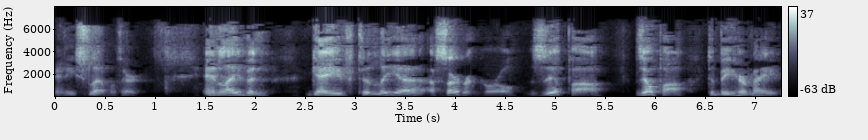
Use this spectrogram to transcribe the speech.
and he slept with her. And Laban gave to Leah a servant girl, Zilpah, Zilpah, to be her maid.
